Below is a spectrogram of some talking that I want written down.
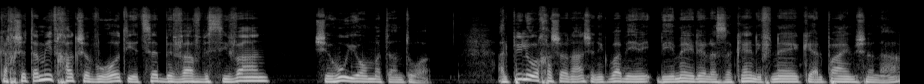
כך שתמיד חג שבועות יצא בו' בסיוון, שהוא יום מתן תורה. על פי לוח השנה, שנקבע בימי ליל הזקן לפני כאלפיים שנה,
